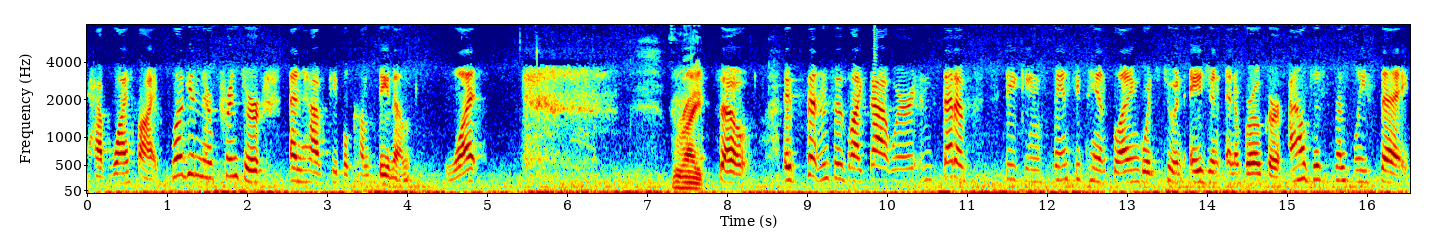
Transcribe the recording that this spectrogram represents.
have Wi-Fi, plug in their printer, and have people come see them? What? Right. So it's sentences like that where instead of speaking fancy pants language to an agent and a broker, I'll just simply say,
